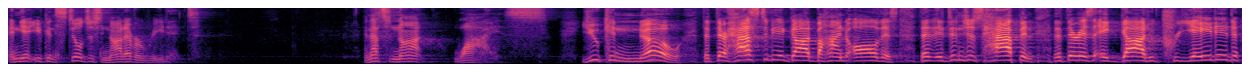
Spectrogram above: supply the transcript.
and yet you can still just not ever read it. And that's not wise. You can know that there has to be a God behind all this, that it didn't just happen, that there is a God who created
